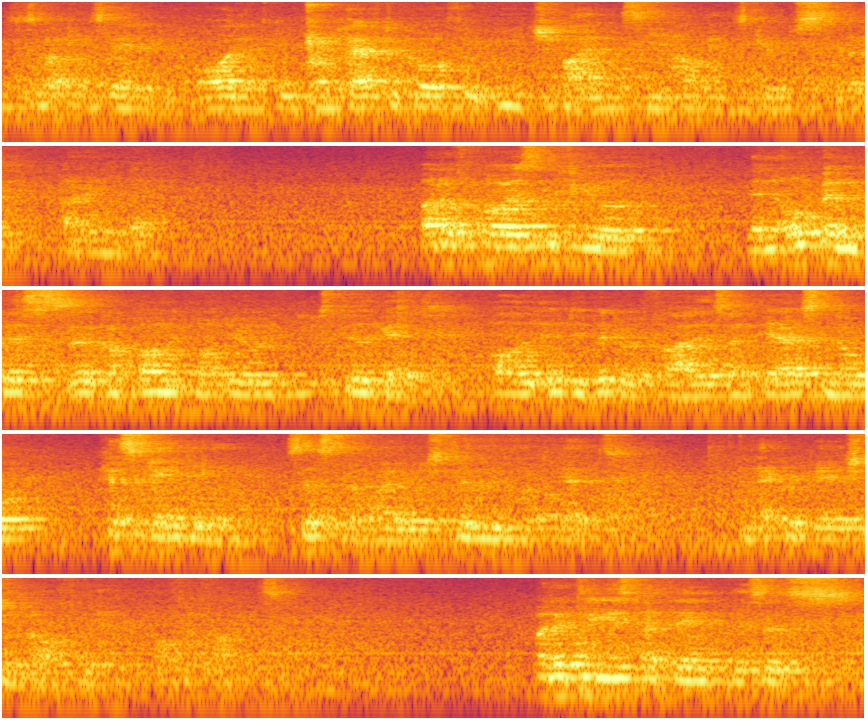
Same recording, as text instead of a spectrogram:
this is not translated at all, and you don't have to go through each file and see how many strings are in there. But of course, if you then open this uh, component module, you still get all individual files, and there's no cascading system where you still would get an aggregation of the, of the files. But at least I think this is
